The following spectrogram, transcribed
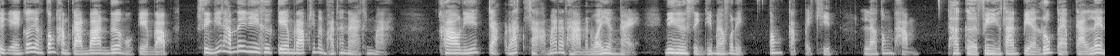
ริกเองก็ยังต้องทำการบ้านเรื่องของเกมรับ สิ่งที่ทำได้ดีคือเกมรับที่มันพัฒนาขึ้นมา คราวนี้จะรักษามาตรฐานมันไว้ยังไง นี่คือสิ่งที่แมฟฟริกต้องกลับไปคิดแล้วต้องทำถ้าเกิดฟินิกซ์ซันเปลี่ยนรูปแบบการเล่น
